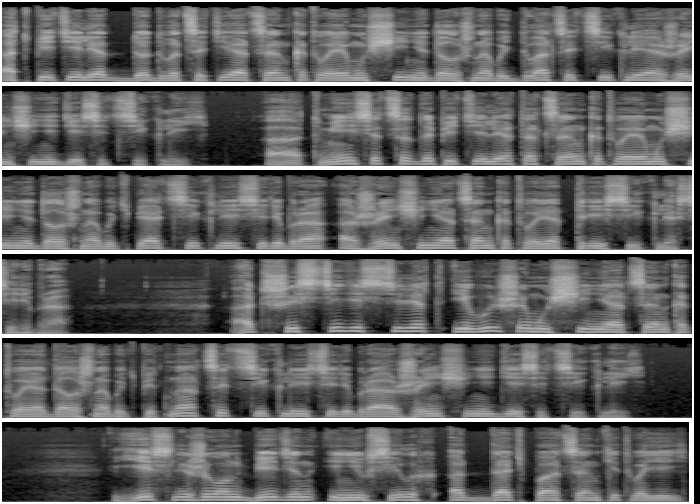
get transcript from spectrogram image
От пяти лет до двадцати оценка твоя мужчине должна быть двадцать сиклей, а женщине десять сиклей. А от месяца до пяти лет оценка твоя мужчине должна быть пять сиклей серебра, а женщине оценка твоя три сикля серебра. От шестидесяти лет и выше мужчине оценка твоя должна быть пятнадцать сиклей серебра, а женщине десять сиклей. Если же он беден и не в силах отдать по оценке твоей,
